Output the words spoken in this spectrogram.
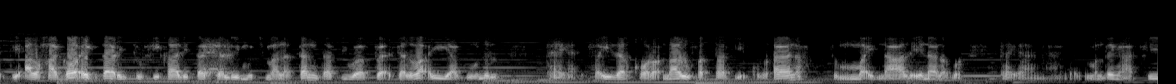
Jadi al haqaiq itu fi khalita kali mujmalatan tapi wa ba'dal wa'i yakunul bayan. Fa idza qara'na fattabi qur'ana summa inna alaina napa bayana. Sementing ngaji,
